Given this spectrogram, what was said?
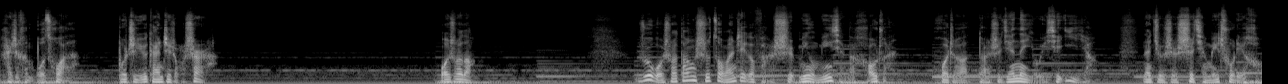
还是很不错的，不至于干这种事儿啊。我说道：“如果说当时做完这个法事没有明显的好转，或者短时间内有一些异样，那就是事情没处理好；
